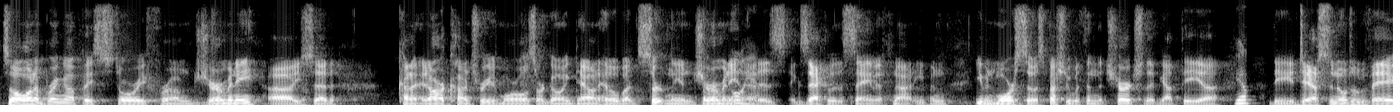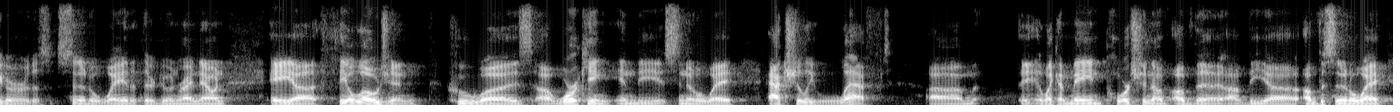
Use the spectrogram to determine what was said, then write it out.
So I want to bring up a story from Germany. Uh, you said kind of in our country morals are going downhill, but certainly in Germany Oh, yeah. that is exactly the same, if not even even more so. Especially within the church, they've got the uh, Yep. the Der Synodal Weg or the Synodal Way that they're doing right now, and a uh, theologian who was uh, working in the Synodal Way actually left. Um, a, like a main portion of, of the of the uh, of the Synodal Way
